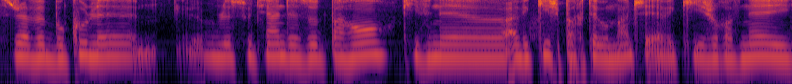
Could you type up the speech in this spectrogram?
J'avais beaucoup le soutien des autres parents qui venaient, euh, avec qui je partais au match et avec qui je revenais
